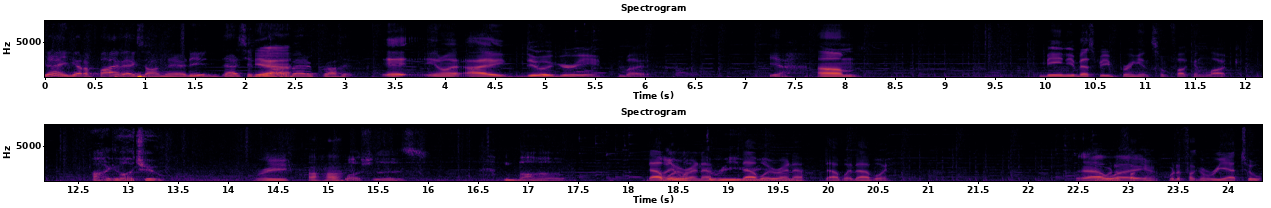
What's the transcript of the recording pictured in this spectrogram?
Yeah, you got a 5x on there, dude. That should be Yeah. automatic profit. It, you know what? I do agree, but yeah. Um, Bean, you best be bringing some fucking luck. I got you. Three. Uh huh. Watch this. Bob. That boy right now. three, That boy really? right now. That boy. That boy. That where the way. fucking where the fucking re at too?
